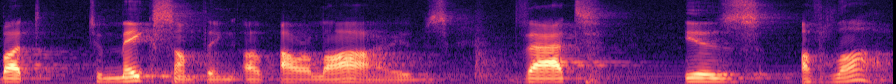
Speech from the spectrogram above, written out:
but to make something of our lives that is of love.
